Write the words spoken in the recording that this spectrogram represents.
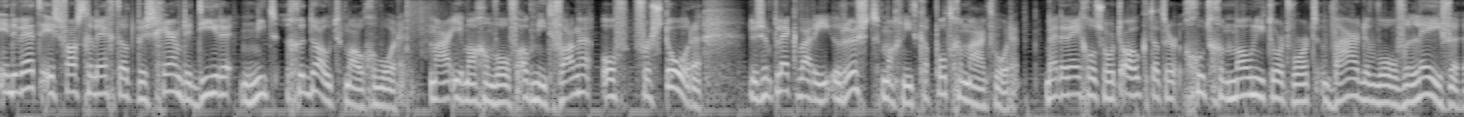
In de wet is vastgelegd dat beschermde dieren niet gedood mogen worden. Maar je mag een wolf ook niet vangen of verstoren. Dus een plek waar hij rust mag niet kapot gemaakt worden. Bij de regels hoort ook dat er goed gemonitord wordt waar de wolven leven.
